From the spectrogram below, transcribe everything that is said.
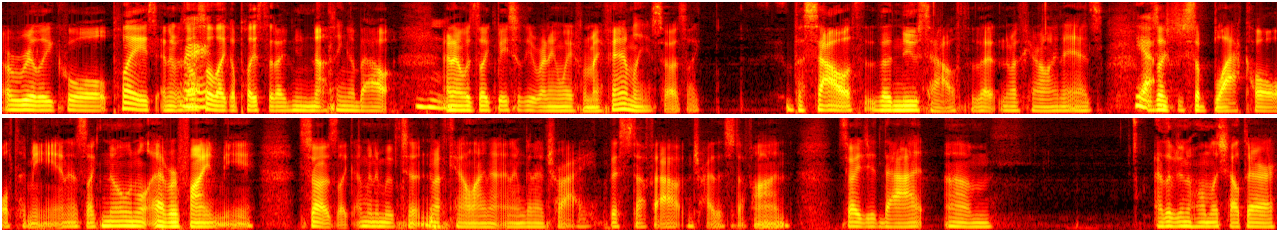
a really cool place, and it was Right. also like a place that I knew nothing about, mm-hmm. and I was like basically running away from my family. So I was like, the South, the new South that North Carolina is, Yeah. was like just a black hole to me, and it's like no one will ever find me. So I was like, I'm gonna move to North Carolina and I'm gonna try this stuff out and try this stuff on. So I did that. Um, I lived in a homeless shelter,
